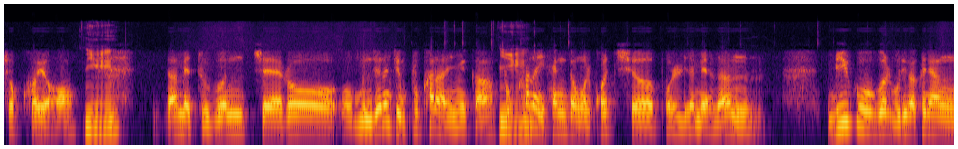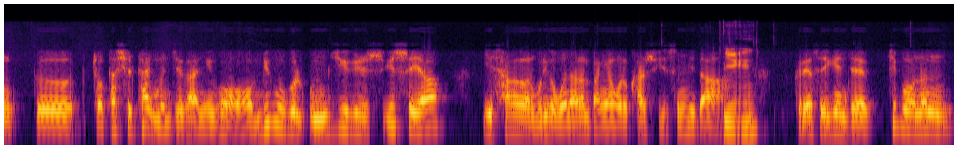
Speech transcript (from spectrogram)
좋고요. 예. 그다음에 두 번째로 어, 문제는 지금 북한 아닙니까? 예. 북한의 행동을 고쳐 보려면은 미국을 우리가 그냥 그 좋다 싫다의 문제가 아니고 미국을 움직일 수 있어야 이 상황을 우리가 원하는 방향으로 갈 수 있습니다. 예. 그래서 이게 이제 기본은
